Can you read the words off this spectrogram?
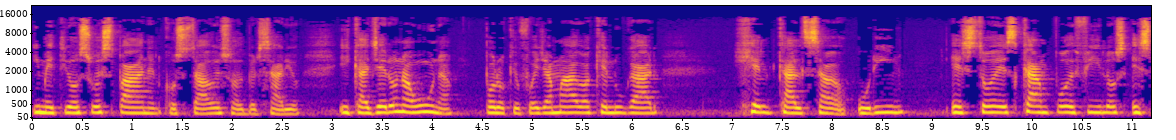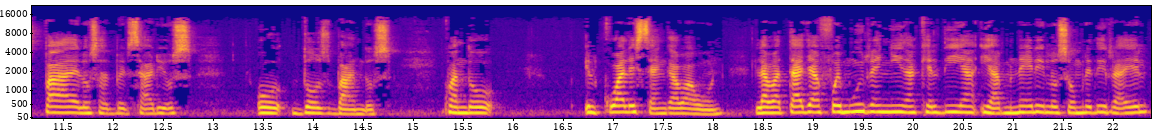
y metió su espada en el costado de su adversario, y cayeron a una, por lo que fue llamado aquel lugar Helcalzaurim, Esto es campo de filos, espada de los adversarios o dos bandos, cuando el cual está en Gabaón. La batalla fue muy reñida aquel día y Abner y los hombres de Israel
